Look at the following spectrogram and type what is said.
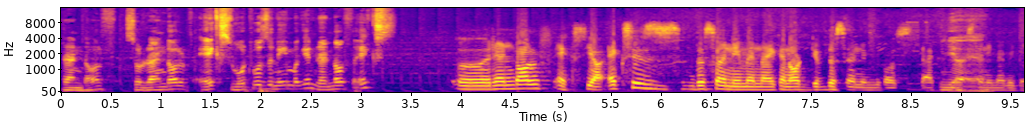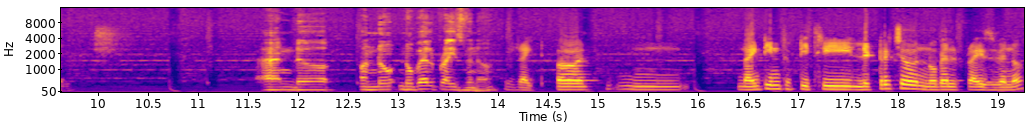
Randolph. So Randolph X. What was the name again? Randolph X. Uh, Randolph X. Yeah, X is the surname, and I cannot give the surname because that Yeah, makes yeah. the name evident. And uh, a no- Nobel Prize winner. Right. Uh, mm, 1953 Literature Nobel Prize winner,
